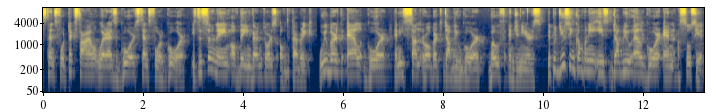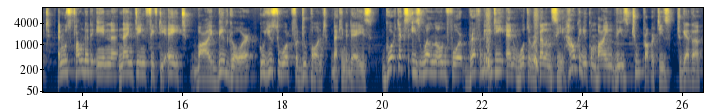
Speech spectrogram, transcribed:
stands for textile, whereas Gore stands for Gore, is the surname of the inventors of the fabric, Wilbert L. Gore and his son Robert W. Gore, both engineers. The producing company is W. L. Gore and Associate and was founded in 1958 by Bill Gore, who used to work for DuPont back in the days. Gore-Tex is well known for breathability and water repellency. How can you combine these two properties together?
